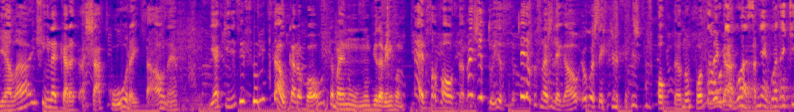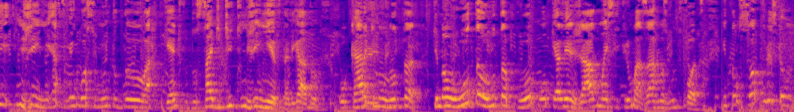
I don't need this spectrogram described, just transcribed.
e ela, enfim, né, cara, achar a cura e tal, né? E aqui nesse filme que tá, o cara volta, mas não, não vira bem vampiro. É, ele só volta. Mas dito isso, ele é um personagem legal, eu gostei que ele de volta, eu não posso Não, o negar. negócio, o negócio é que engenheiro, assim, eu gosto muito do arquétipo do sidekick engenheiro, tá ligado? O cara que não luta, que não luta ou luta pouco, ou que é aleijado, mas que cria umas armas muito fodas. Então só por isso que eu,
